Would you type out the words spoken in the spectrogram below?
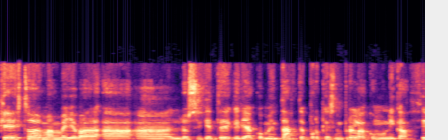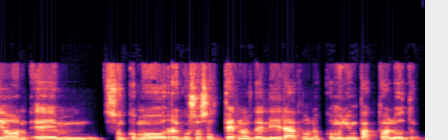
Que esto además me lleva a, lo siguiente que quería comentarte, porque siempre la comunicación em, son como recursos externos del liderazgo, ¿no? como yo impacto al otro.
